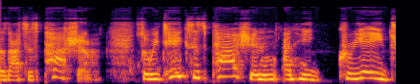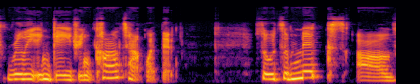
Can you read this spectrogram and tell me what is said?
because that's his passion. So he takes his passion and he creates really engaging content with it. So it's a mix of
